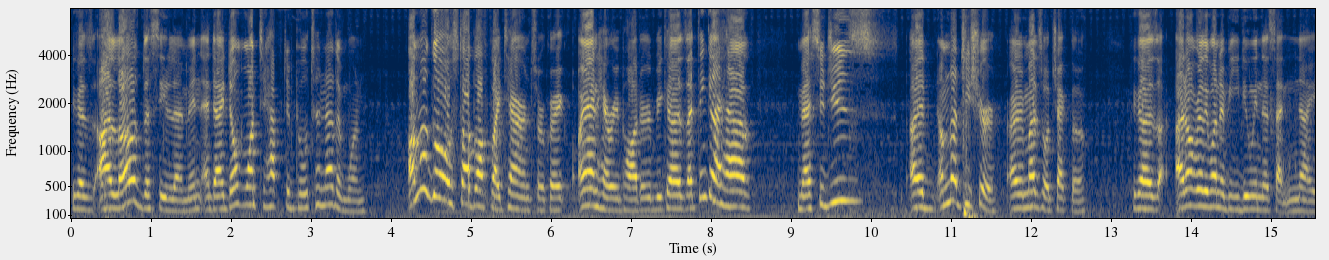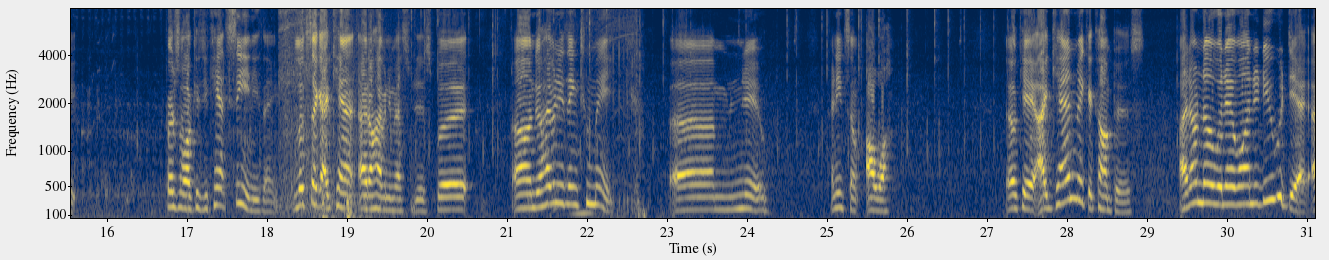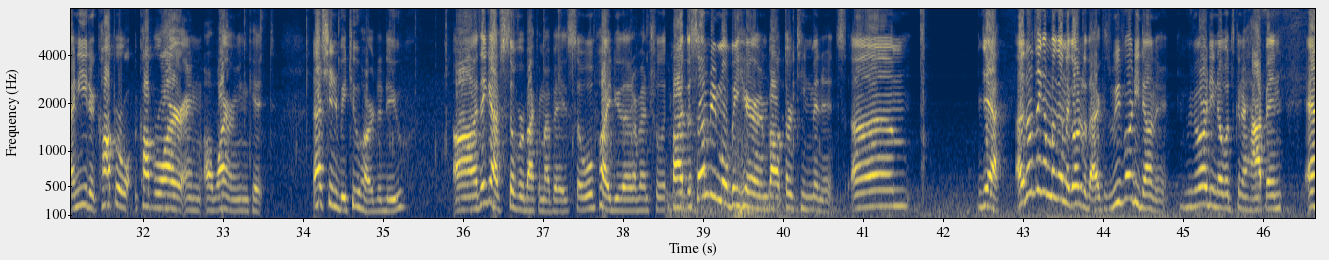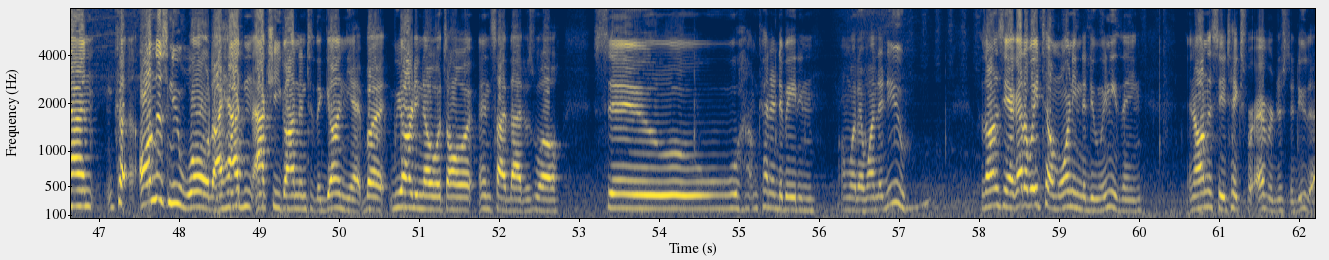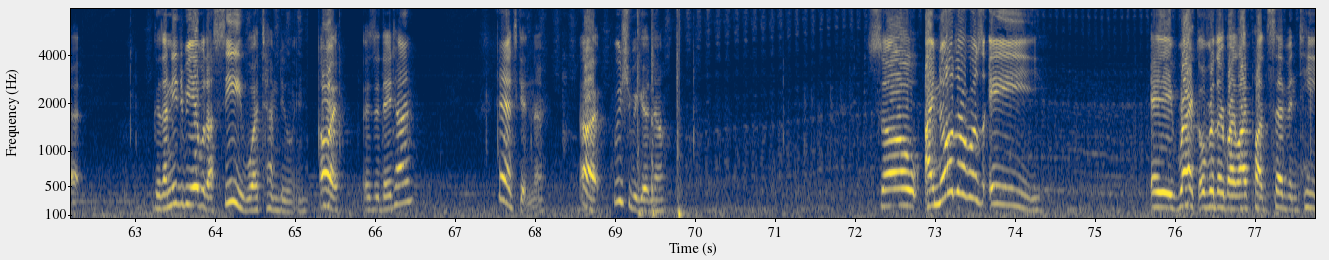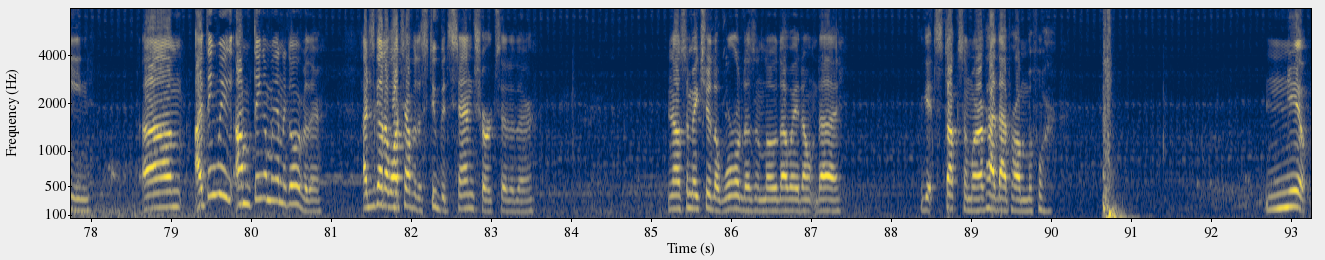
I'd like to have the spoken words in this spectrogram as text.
Because I love the sea lemon and I don't want to have to build another one. I'm gonna go stop off by Terrence real quick and Harry Potter because I think I have messages. I, I'm not too sure. I might as well check though. Because I don't really want to be doing this at night. First of all, because you can't see anything. It looks like I can't, I don't have any messages, but, um, do I have anything to make? Um, no. I need some awa. Okay, I can make a compass. I don't know what I want to do with that. I need a copper copper wire and a wiring kit. That shouldn't be too hard to do. Uh, I think I have silver back in my base, so we'll probably do that eventually. Alright, the sunbeam will be here in about 13 minutes. Um, yeah, I don't think I'm gonna go to that because we've already done it. We already know what's gonna happen. And on this new world, I hadn't actually gone into the gun yet, but we already know what's all inside that as well. So I'm kind of debating on what I want to do. Because honestly, I gotta wait till morning to do anything, and honestly, it takes forever just to do that. Because I need to be able to see what I'm doing. Oh, is it daytime? Yeah, it's getting there. Alright, we should be good now. So, I know there was a a wreck over there by LifePod 17. Um, I think we, I'm think I'm gonna go over there. I just gotta watch out for the stupid sand sharks that are there. And also make sure the world doesn't load, that way I don't die. Get stuck somewhere, I've had that problem before. No.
